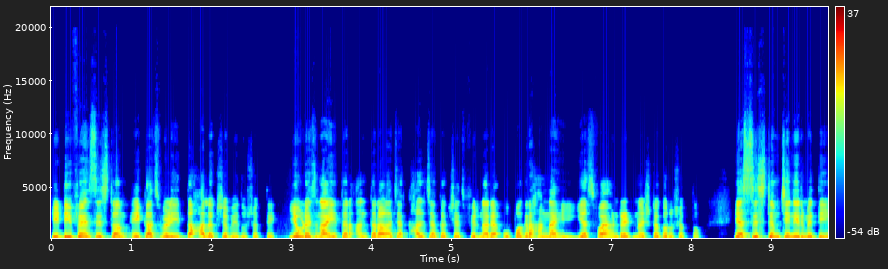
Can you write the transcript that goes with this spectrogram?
ही डिफेन्स सिस्टम एकाच वेळी दहा लक्ष भेदू शकते. एवढेच नाही तर अंतराळाच्या खालच्या कक्षेत फिरणाऱ्या उपग्रहांनाही एस फाय हंड्रेड नष्ट करू शकतो. या सिस्टमची निर्मिती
